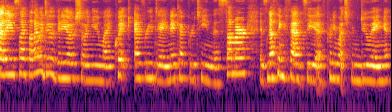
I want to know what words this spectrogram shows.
everybody, so I thought I would do a video showing you my quick everyday makeup routine this summer. It's nothing fancy, I've pretty much been doing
